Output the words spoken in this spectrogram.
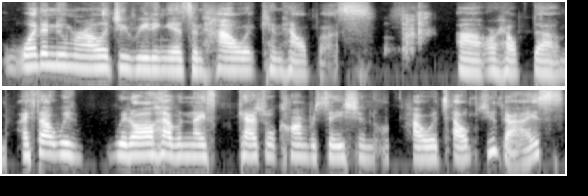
what a numerology reading is and how it can help us uh, or help them. I thought we'd, we'd all have a nice casual conversation on how it's helped you guys.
